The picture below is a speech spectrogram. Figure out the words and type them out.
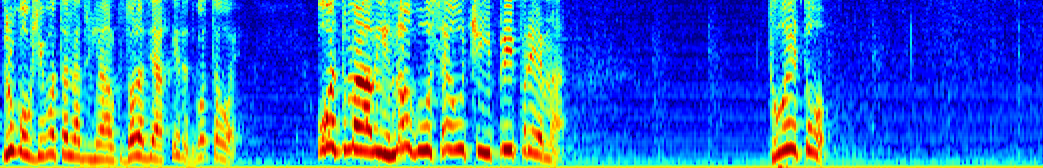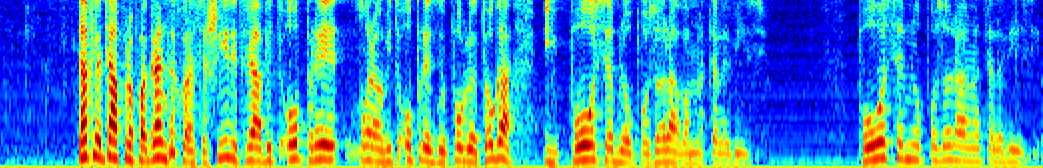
drugog života na dunjalku. Dolazi ahiret, gotovo je. Od malih nogu se uči i priprema. To je to. Dakle, ta propaganda koja se širi treba biti opre, moramo biti oprezni u pogledu toga i posebno upozoravam na televiziju. Posebno upozoravam na televiziju.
